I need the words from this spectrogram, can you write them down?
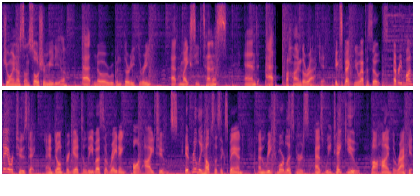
Join us on social media at Noah Rubin33, at Mike C Tennis, and at Behind the Racket. Expect new episodes every Monday or Tuesday. And don't forget to leave us a rating on iTunes. It really helps us expand and reach more listeners as we take you behind the racket.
